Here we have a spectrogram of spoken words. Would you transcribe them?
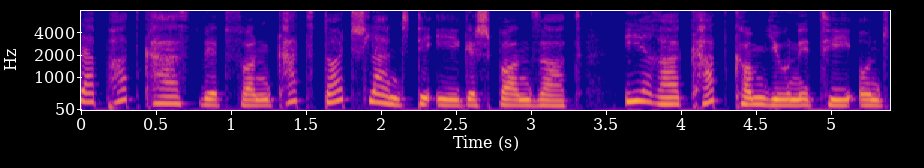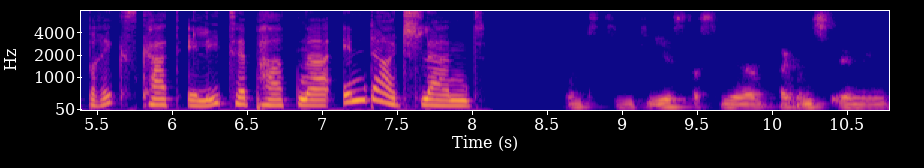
Dieser Podcast wird von cutdeutschland.de gesponsert, ihrer Cut-Community und BRICS-Cut Elite-Partner in Deutschland. Und die Idee ist, dass wir bei uns im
